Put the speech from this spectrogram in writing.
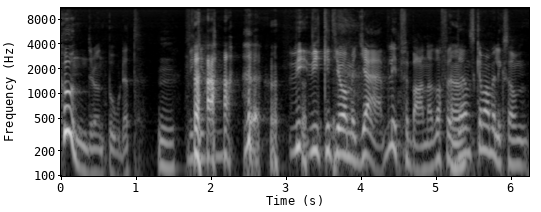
hund runt bordet. Mm. Vilket, vi- vilket gör mig jävligt förbannad. Varför? Ja. Den ska man väl liksom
